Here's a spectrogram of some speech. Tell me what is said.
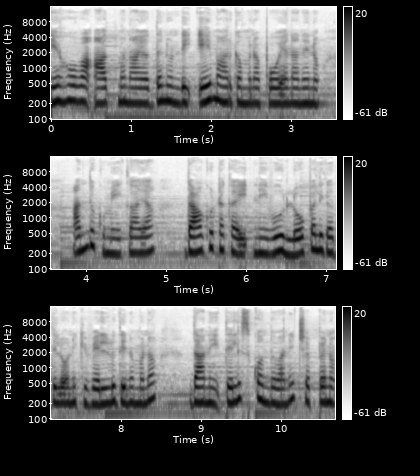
యహోవా ఆత్మ నా యొద్ద నుండి ఏ మార్గమున పోయననెను. అందుకు మీకాయ దాగుటకై నీవు లోపలి గదిలోనికి వెళ్ళు దినమున దాని తెలుసుకొందువని చెప్పెను.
